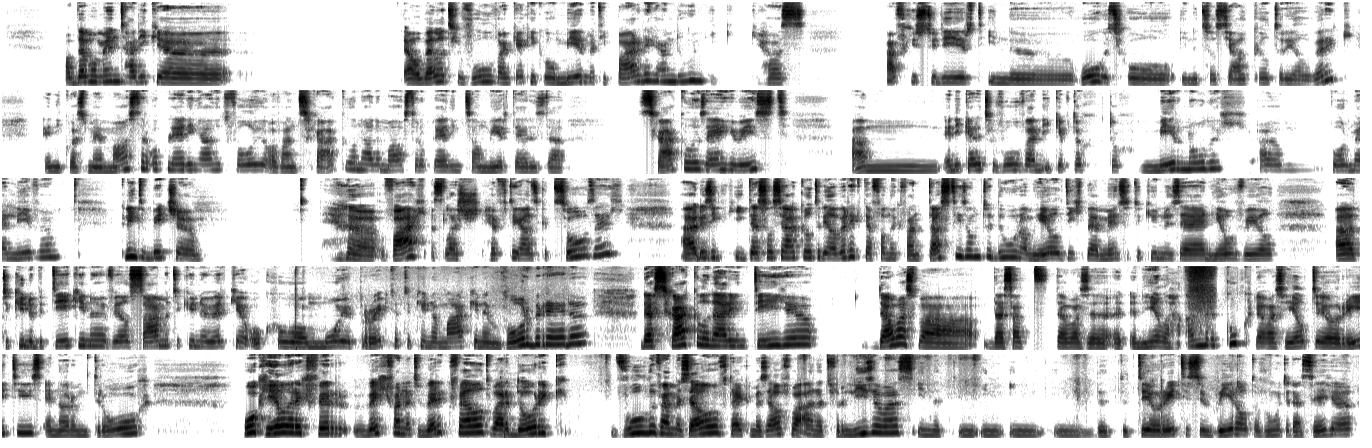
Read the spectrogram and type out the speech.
op dat moment had ik uh, al wel het gevoel van, kijk, ik wil meer met die paarden gaan doen. Ik was afgestudeerd in de hogeschool in het sociaal-cultureel werk. En ik was mijn masteropleiding aan het volgen of aan het schakelen na de masteropleiding. Het zal meer tijdens dat schakelen zijn geweest. Um, en ik had het gevoel van, ik heb toch, toch meer nodig um, voor mijn leven. Klinkt een beetje uh, vaag slash heftig als ik het zo zeg. Uh, dus ik, ik, dat sociaal-cultureel werk, dat vond ik fantastisch om te doen. Om heel dicht bij mensen te kunnen zijn. Heel veel uh, te kunnen betekenen. Veel samen te kunnen werken. Ook gewoon mooie projecten te kunnen maken en voorbereiden. Dat schakelen daarentegen, dat was, wat, dat zat, dat was een, hele andere koek. Dat was heel theoretisch, enorm droog. Ook heel erg ver weg van het werkveld, waardoor ik voelde van mezelf dat ik mezelf wat aan het verliezen was in, in, in, in de, de, theoretische wereld, of hoe moet je dat zeggen.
